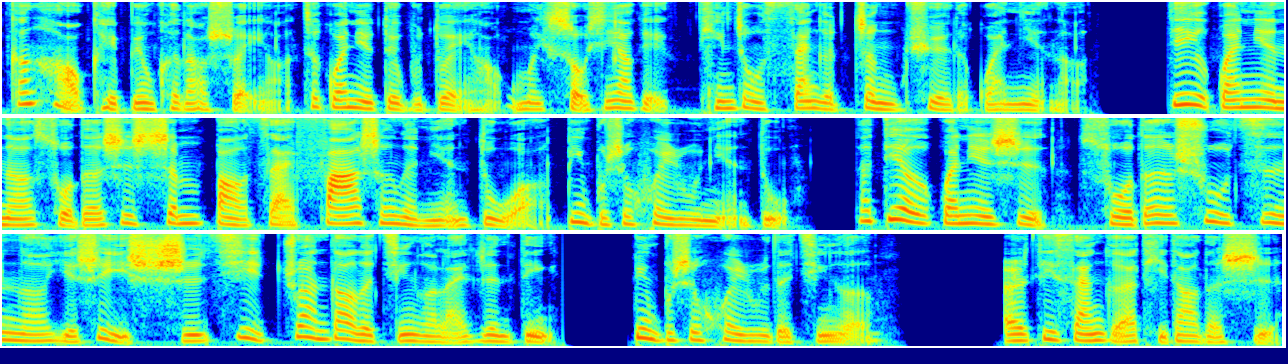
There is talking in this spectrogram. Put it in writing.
刚好可以不用课到税啊。这观念对不对哈？我们首先要给听众三个正确的观念啊。第一个观念呢，所得是申报在发生的年度啊，并不是汇入年度。那第二个观念是，所得的数字呢，也是以实际赚到的金额来认定，并不是汇入的金额。而第三个要提到的是，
